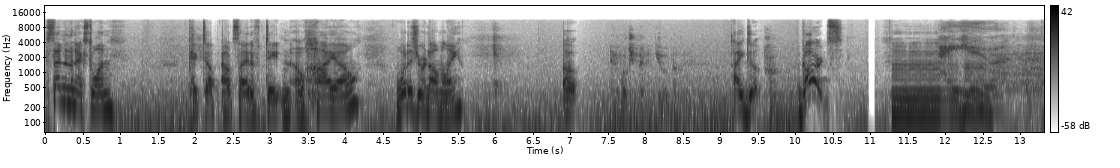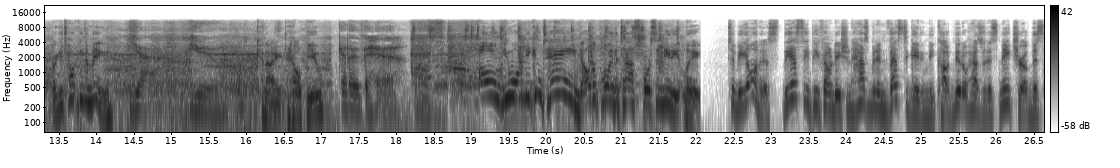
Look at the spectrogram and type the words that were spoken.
Send in the next one. Picked up outside of Dayton, Ohio. What is your anomaly? Oh. And what you gonna do about it? I do. Guards! Hey, you. Are you talking to me? Yeah, you. Can I help you? Get over here. Oh, you want to be contained! I'll deploy the task force immediately. To be honest, the SCP Foundation has been investigating the cognitohazardous nature of this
